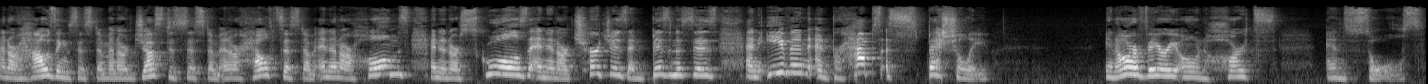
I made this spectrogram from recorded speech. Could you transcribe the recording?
and our housing system and our justice system and our health system and in our homes and in our schools and in our churches and businesses and even and perhaps especially in our very own hearts and souls.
